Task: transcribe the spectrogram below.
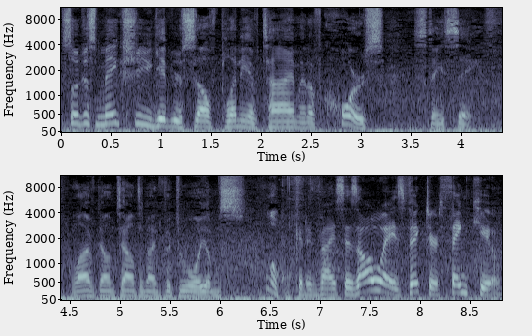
So just make sure you give yourself plenty of time and, of course, stay safe. Live downtown tonight, Victor Williams, local. Good advice as always. Victor, thank you.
